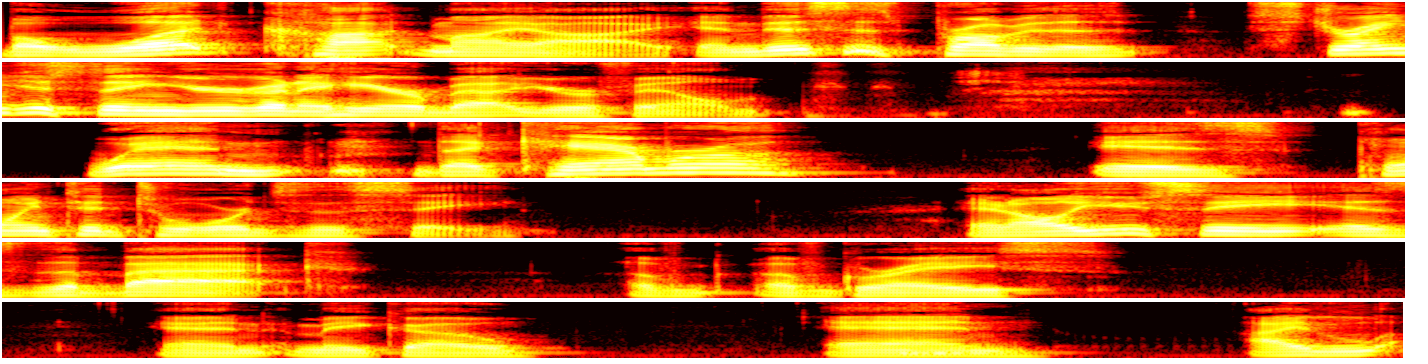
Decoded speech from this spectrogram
But what caught my eye, and this is probably the strangest thing you're going to hear about your film. When the camera is pointed towards the sea, and all you see is the back of of Grace and Miko, and mm-hmm. I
